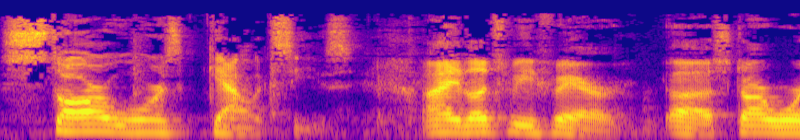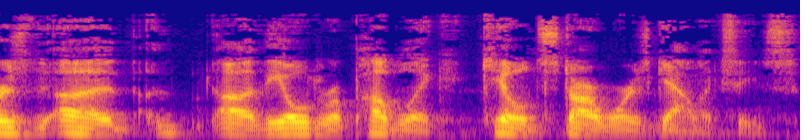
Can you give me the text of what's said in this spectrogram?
Star Wars Galaxies. I let's be fair. Uh, Star Wars, uh, uh, the Old Republic killed Star Wars Galaxies.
